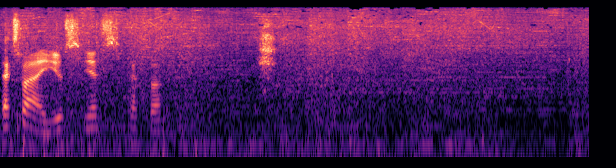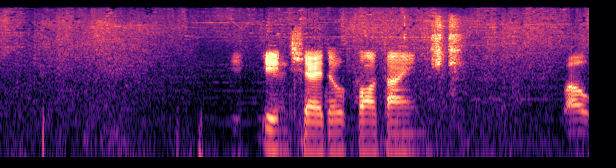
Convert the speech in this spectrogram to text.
Next one I use. Yes, next one. In shadow four times. Wow.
